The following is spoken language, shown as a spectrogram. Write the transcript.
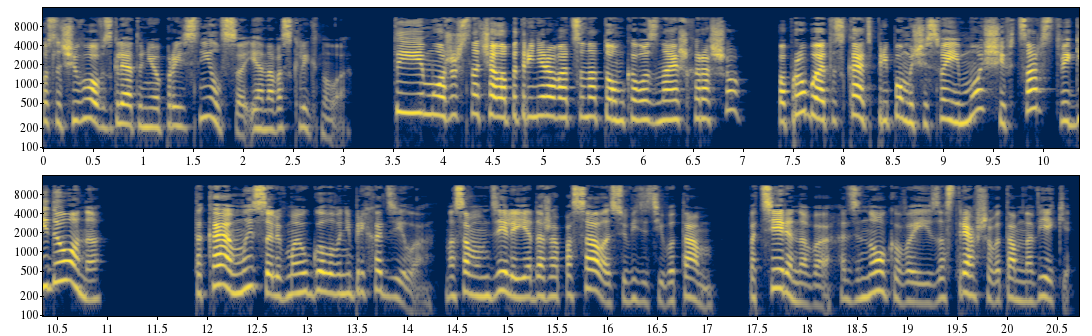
после чего взгляд у нее прояснился, и она воскликнула. Ты можешь сначала потренироваться на том, кого знаешь хорошо. Попробуй отыскать при помощи своей мощи в царстве Гидеона. Такая мысль в мою голову не приходила. На самом деле я даже опасалась увидеть его там, потерянного, одинокого и застрявшего там навеки.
